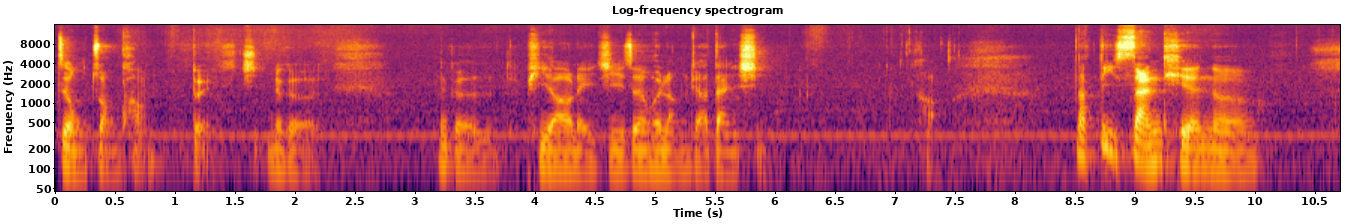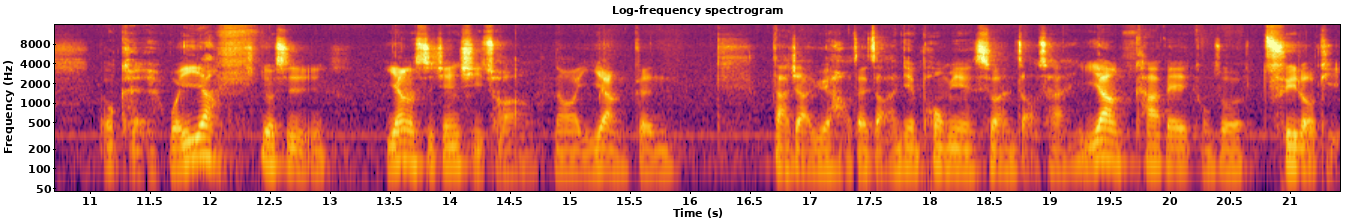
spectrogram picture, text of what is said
这种状况，对，那个那个疲劳累积，真的会让人家担心。好，那第三天呢？OK，我一样又是一样的时间起床，然后一样跟大家约好在早餐店碰面，吃完早餐一样咖啡，同桌吹落去。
